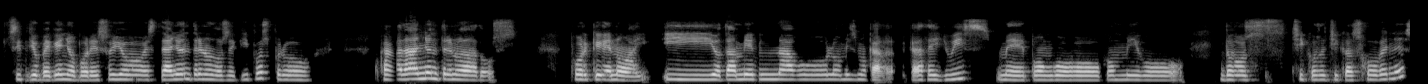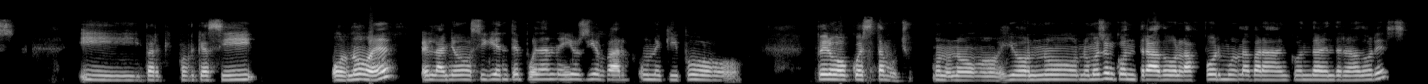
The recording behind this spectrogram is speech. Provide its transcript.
sitio pequeño, por eso yo este año entreno dos equipos, pero cada año entreno a dos, porque no hay. Y yo también hago lo mismo que, hace Luis, me pongo conmigo dos chicos o chicas jóvenes y porque así, o no, ¿eh? el año siguiente puedan ellos llevar un equipo pero cuesta mucho. Bueno, no, yo no, no hemos encontrado la fórmula para encontrar entrenadores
